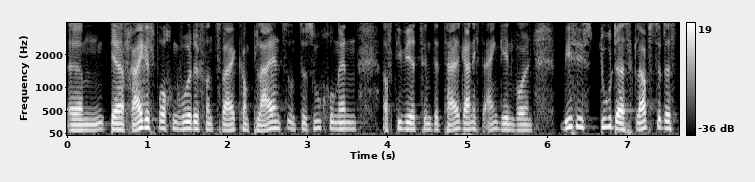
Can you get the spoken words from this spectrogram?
ähm, der freigesprochen wurde von zwei Compliance-Untersuchungen, auf die wir jetzt im Detail gar nicht eingehen wollen. Wie siehst du das? Glaubst du, dass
